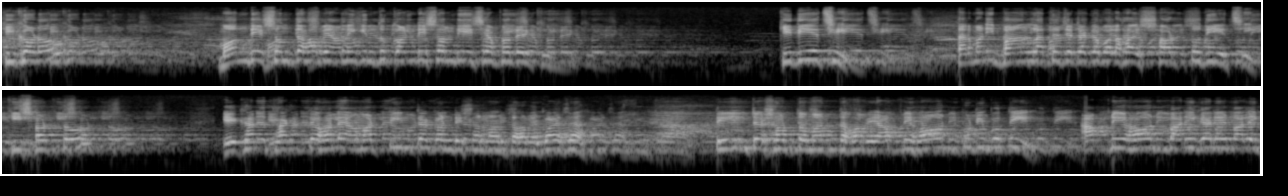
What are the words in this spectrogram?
কি করো? মন দিয়ে শুনতে হবে, আমি কিন্তু কন্ডিশন দিয়েছি আপনাদেরকে। কি দিয়েছি? তার মানে বাংলাতে যেটাকে বলা হয় শর্ত দিয়েছি। কি শর্ত? এখানে থাকতে হলে আমার তিনটা কন্ডিশন মানতে হবে, কয়টা? তিনটা শর্ত মানতে হবে। আপনি হন কোটিপতি, আপনি হন বাড়ি গাড়ির মালিক,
